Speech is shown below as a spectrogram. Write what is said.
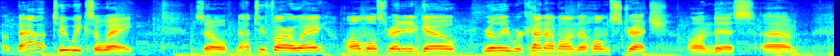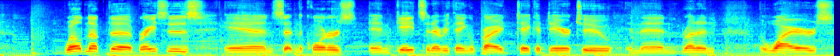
about two weeks away. So not too far away, almost ready to go. Really, we're kind of on the home stretch on this. Um, welding up the braces and setting the corners and gates and everything. Will probably take a day or two and then running the wires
